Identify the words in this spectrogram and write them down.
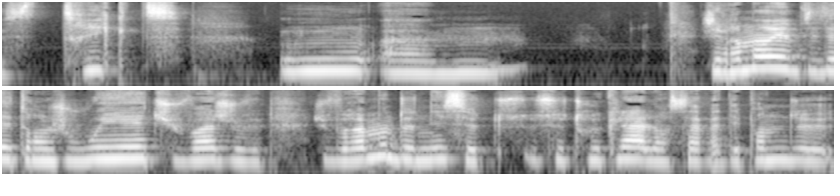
stricte ou j'ai vraiment envie d'être enjouée, tu vois, je, veux vraiment donner ce, truc-là. Alors ça va dépendre de,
